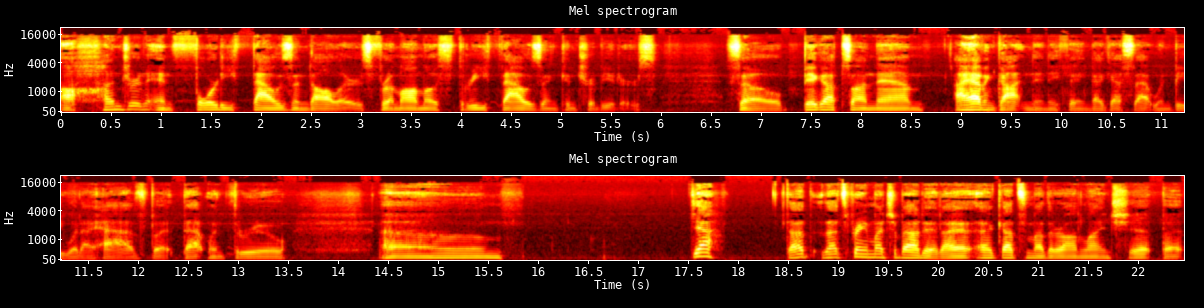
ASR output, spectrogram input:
hundred and forty thousand dollars from almost three thousand contributors. So big ups on them. I haven't gotten anything. I guess that wouldn't be what I have, but that went through. Um, yeah, that that's pretty much about it. I I got some other online shit, but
